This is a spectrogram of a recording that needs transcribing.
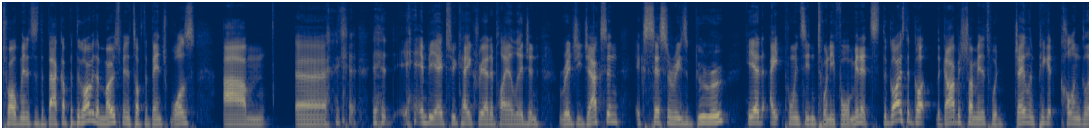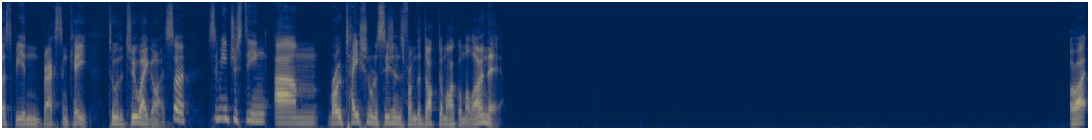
12 minutes as the backup, but the guy with the most minutes off the bench was um, uh, NBA 2K created player legend Reggie Jackson, accessories guru. He had eight points in 24 minutes. The guys that got the garbage time minutes were Jalen Pickett, Collin Gillespie, and Braxton Key, two of the two way guys. So, some interesting um, rotational decisions from the Dr. Michael Malone there. All right,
